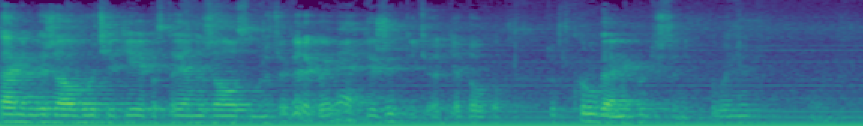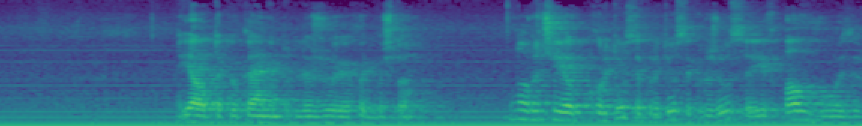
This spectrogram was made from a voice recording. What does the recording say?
Камень лежал в ручейке, и постоянно жаловался на ручеёк. Я такой мягкий, жидкий, что от тебя толку? Тут кругами крутишься, никакого нет. Я вот такой камень тут лежу, и хоть бы что. Ну, ручеёк крутился, крутился, кружился и впал в озеро.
